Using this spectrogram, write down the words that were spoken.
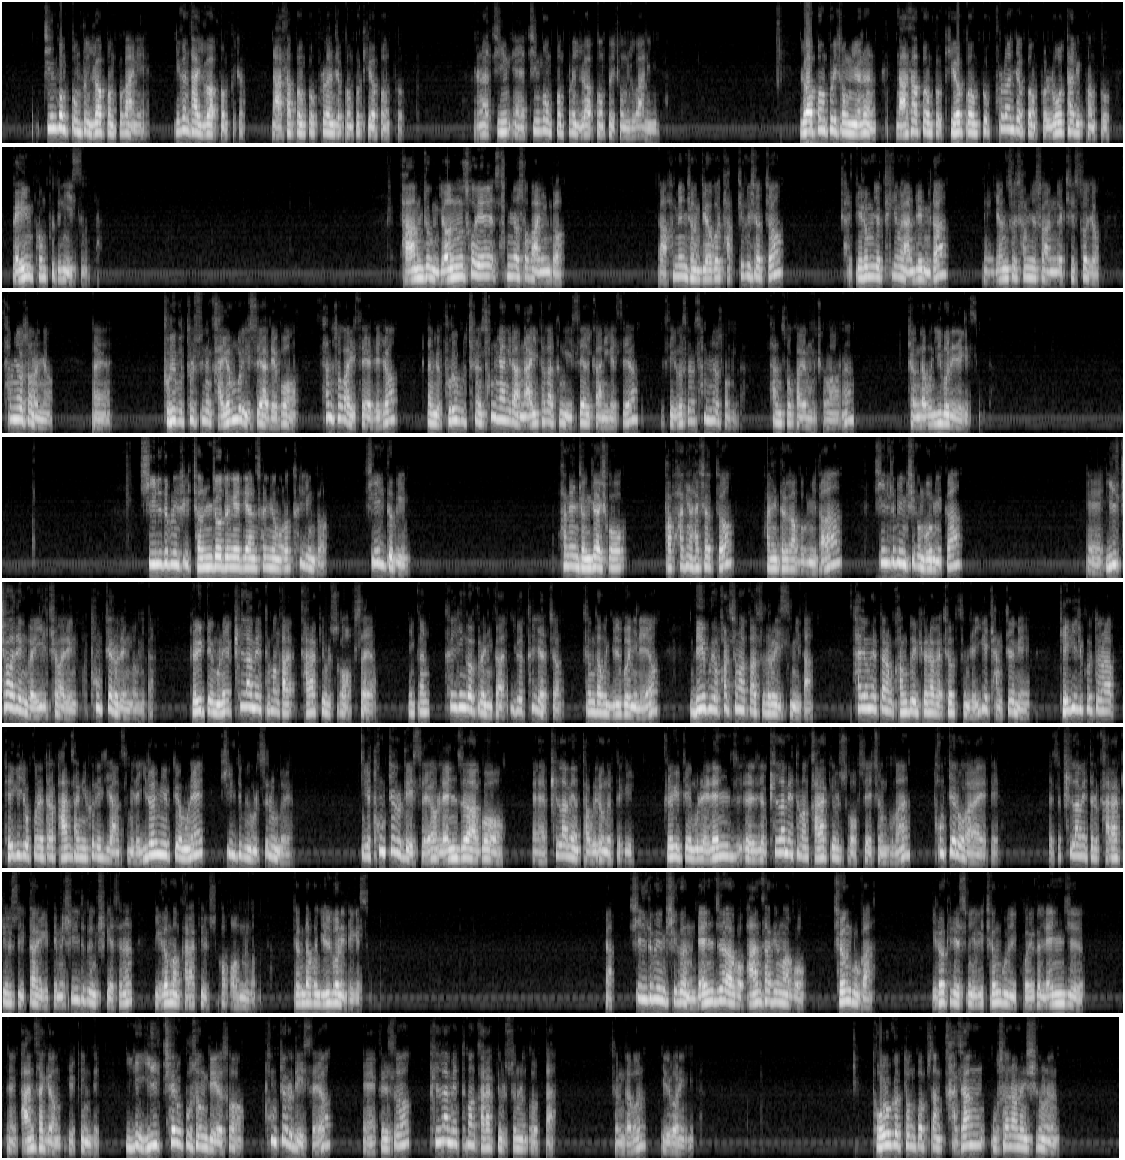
진공 펌프는 유압 펌프가 아니에요. 이건 다 유압 펌프죠. 나사 펌프, 플런저 펌프, 기어 펌프. 그러나 진, 예, 진공 펌프는 유압 펌프의 종류가 아닙니다. 유압 펌프의 종류에는 나사 펌프, 기어 펌프, 플런저 펌프, 로타리 펌프, 메인 펌프 등이 있습니다. 다음 중 연소의 3요소가 아닌 것. 자, 화면 정지하고 답 찍으셨죠? 절대 이런 문제 틀리면 안 됩니다. 네, 연소 3요소 아닌 것 질소죠. 3요소는요. 네, 불이 붙을 수 있는 가연물이 있어야 되고 산소가 있어야 되죠. 그 다음에 불을 붙이는 성냥이나 나이터 같은 게 있어야 할 거 아니겠어요? 그래서 이것은 3요소입니다. 산소 가연물 조망하는 정답은 2번이 되겠습니다. 실드 분식 전조 등에 대한 설명으로 틀린 것. 실드 빔 화면 정지하시고 답 확인하셨죠? 확인 들어가 봅니다. 실드 빔식은 뭡니까? 예, 일체화된 거예요. 일체화된 거. 통째로 된 겁니다. 그렇기 때문에 필라멘트만 가, 갈아 끼울 수가 없어요. 그러니까 틀린 거 그러니까 이거 틀렸죠. 정답은 1번이네요. 내부에 활성화가스 들어 있습니다. 사용에 따른 광도의 변화가 적습니다. 이게 장점이에요. 대기 조건에 따라, 대기 조건에 따라 반상이 흐르지 않습니다. 이런 이유 때문에 실드빔을 쓰는 거예요. 이게 통째로 돼 있어요. 렌즈하고 예, 필라멘트하고 이런 것들이 그렇기 때문에 렌즈 필라멘트만 갈아 끼울 수가 없어요. 전구만 통째로 갈아야 돼요. 그래서 필라멘트를 갈아 끼울 수 있다 그러기 때문에 실드 방식에서는 이것만 갈아 끼울 수가 없는 겁니다. 정답은 1번이 되겠습니다. 자, 실드 빔식은 렌즈하고 반사경하고 전구가 이렇게 됐으면 여기 전구 있고 이거 렌즈, 예, 반사경 이렇게 있는데 이게 일체로 구성되어서 통째로 돼 있어요. 예, 그래서 필라멘트만 갈아 끼울 수는 없다. 정답은 1번입니다. 도로교통법상 가장 우선하는 신호는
